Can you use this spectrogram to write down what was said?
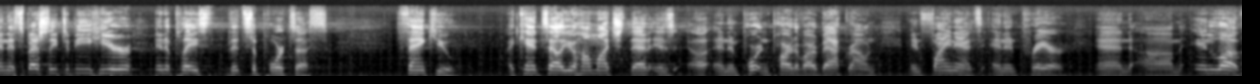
and especially to be here in a place that supports us. Thank you. I can't tell you how much that is uh, an important part of our background in finance and in prayer and um, in love.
